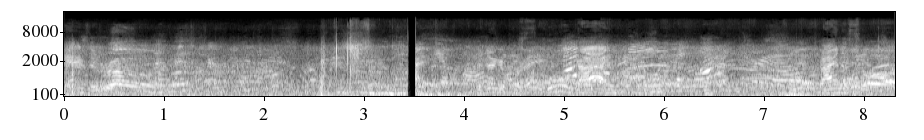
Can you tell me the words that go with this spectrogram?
hands to the road. They're doing a parade. Cool guy. Dinosaur.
